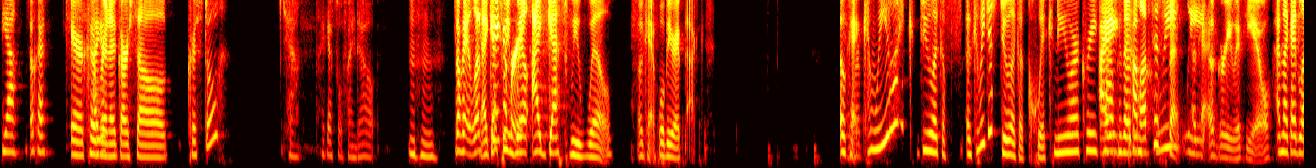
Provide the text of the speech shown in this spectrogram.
Yeah. Okay. Erica, I guess- Rinna, Garcelle, Crystal. Yeah. I guess we'll find out. Mm-hmm. Okay, let's I guess we break. will. I guess we will. Okay, we'll be right back. Okay, We're- can we like do like a? f- uh, Can we just do like a quick New York recap? Because I would love to spend. completely Okay. agree with you. I'm like, I'd love.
